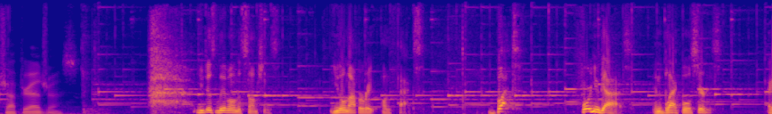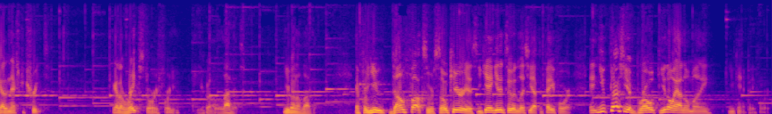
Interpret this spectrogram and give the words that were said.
Drop your address. you just live on assumptions. You don't operate on facts. But for you guys in the Black Bull series, I got an extra treat. I got a rape story for you. You're gonna love it. You're gonna love it. And for you dumb fucks who are so curious, you can't get into it unless you have to pay for it. And you, because you're broke, you don't have no money, you can't pay for it.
